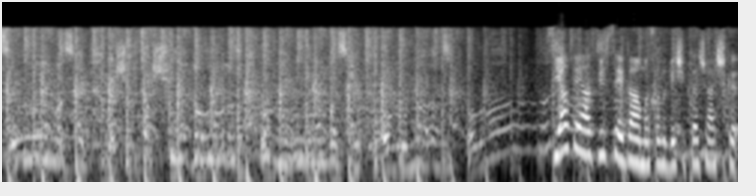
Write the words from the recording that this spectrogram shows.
Sığmaz ki. Beşiktaşlı doğulur? Olmaz ki. Olmaz. Olmaz. Siyah beyaz bir sevda masalı Beşiktaş aşkı.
